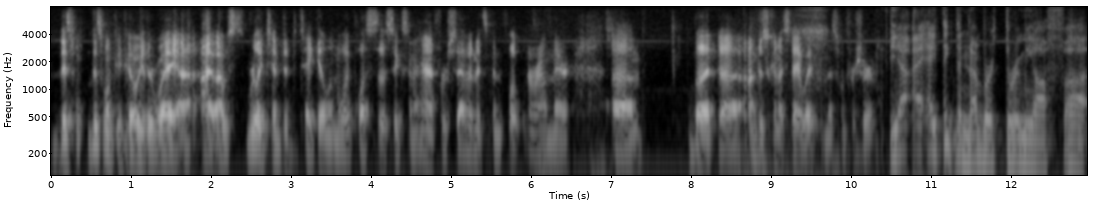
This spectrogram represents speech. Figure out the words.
this this one could go either way. I, I, I, was really tempted to take Illinois plus the six and a half or seven. It's been floating around there. Um, but uh, I'm just going to stay away from this one for sure. Yeah, I, I think the number threw me off. Uh,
